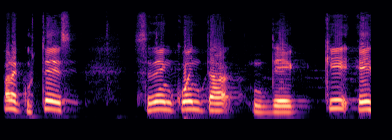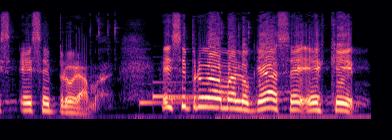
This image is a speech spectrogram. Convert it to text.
para que ustedes se den cuenta de qué es ese programa. Ese programa lo que hace es que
